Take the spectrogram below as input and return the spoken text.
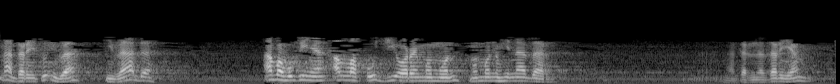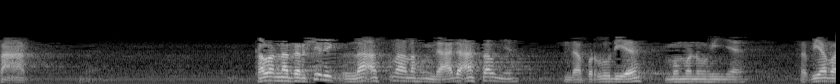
Nazar itu ibadah. Apa buktinya? Allah puji orang yang memenuhi nazar. Nazar-nazar yang taat. Kalau nazar syirik, la aslalah, tidak ada asalnya. Tidak perlu dia memenuhinya. Tapi apa?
